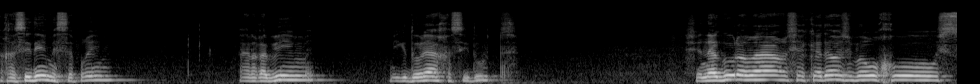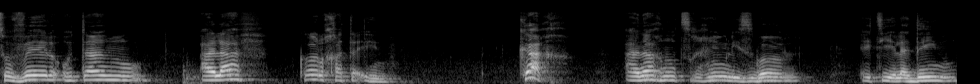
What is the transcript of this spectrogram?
החסידים מספרים על רבים מגדולי החסידות, שנהגו לומר שהקדוש ברוך הוא סובל אותנו על אף כל חטאים. כך אנחנו צריכים לסבול את ילדינו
